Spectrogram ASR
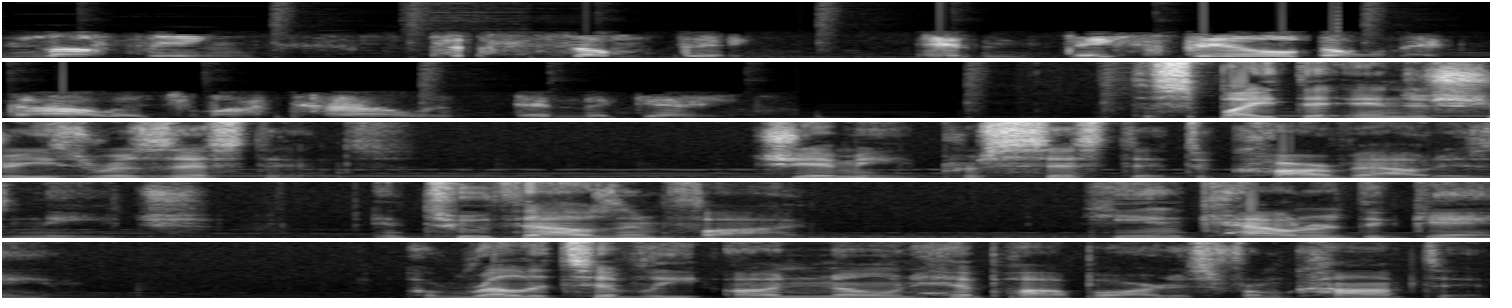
nothing to something, and they still don't acknowledge my talent in the game. Despite the industry's resistance, Jimmy persisted to carve out his niche. In 2005, he encountered The Game, a relatively unknown hip hop artist from Compton.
